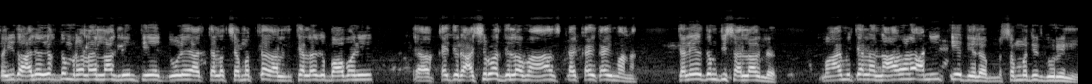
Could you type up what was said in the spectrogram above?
तर इथं आल्यावर एकदम रडायला लागले आणि ते डोळे त्याला चमत्कार झाला त्याला बाबांनी काहीतरी आशीर्वाद दिला मग आज काय काय काही म्हणा. त्याला एकदम दिसायला लागलं. मग आम्ही त्याला नारळ आणि ते दिलं संबंधित गुरुंनी.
